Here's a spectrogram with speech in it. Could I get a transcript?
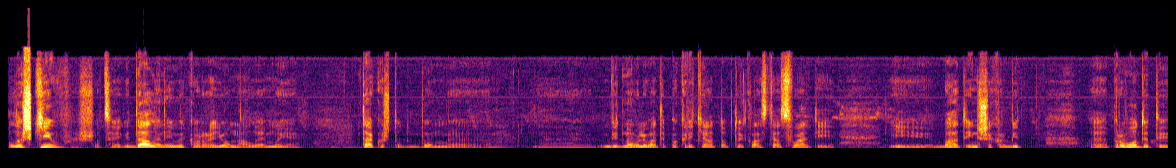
Ложків, що це віддалений мікрорайон, але ми також тут будемо е, е, відновлювати покриття, тобто класти асфальт і, і багато інших робіт е, проводити.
